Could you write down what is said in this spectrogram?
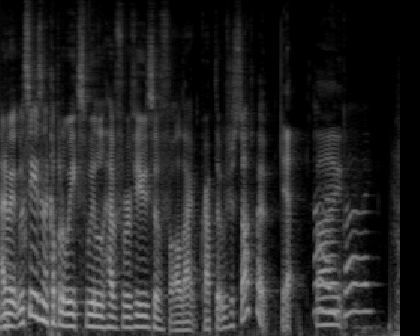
Anyway, we'll see you in a couple of weeks. We'll have reviews of all that crap that we've just talked about. Yeah. Bye. Bye. Bye.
